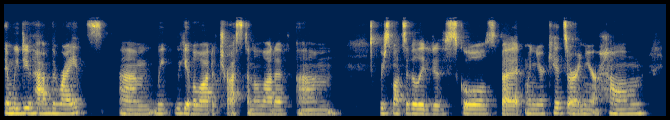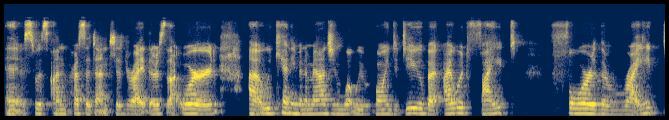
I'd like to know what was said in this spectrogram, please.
and we do have the rights. Um, we, we give a lot of trust and a lot of um, responsibility to the schools but when your kids are in your home and this was unprecedented right? There's that word. Uh, we can't even imagine what we were going to do but i would fight for the right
